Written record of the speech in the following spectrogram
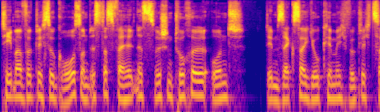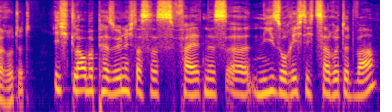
Thema wirklich so groß und ist das Verhältnis zwischen Tuchel und dem Sechser Jo Kimmich wirklich zerrüttet? Ich glaube persönlich, dass das Verhältnis äh, nie so richtig zerrüttet war.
